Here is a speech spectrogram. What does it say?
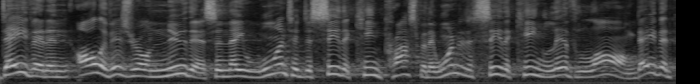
David and all of Israel knew this, and they wanted to see the king prosper. They wanted to see the king live long. David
